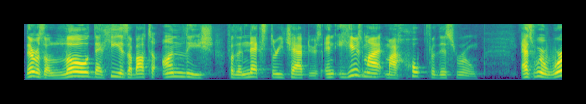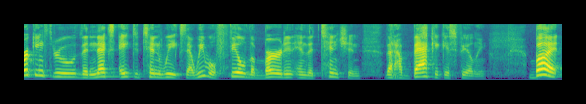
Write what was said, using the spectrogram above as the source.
there is a load that he is about to unleash for the next three chapters. And here's my, my hope for this room as we're working through the next eight to 10 weeks, that we will feel the burden and the tension that Habakkuk is feeling. But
